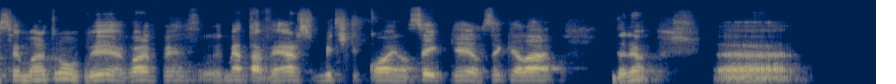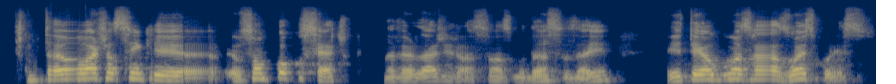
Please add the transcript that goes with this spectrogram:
semana tu não vê, agora vem metaverso, Bitcoin, não sei o que, não sei o que lá, entendeu? É, então, eu acho assim que eu sou um pouco cético, na verdade, em relação às mudanças aí, e tem algumas razões por isso,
